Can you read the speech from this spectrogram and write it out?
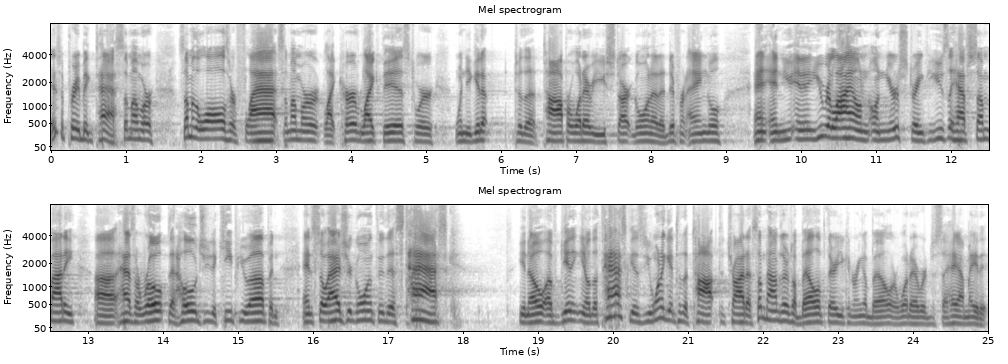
It's a pretty big task. Some of them are, some of the walls are flat. Some of them are like curved like this, where when you get up to the top or whatever, you start going at a different angle. And, and, you, and you rely on, on your strength. You usually have somebody uh, has a rope that holds you to keep you up. And, and so as you're going through this task, you know, of getting, you know, the task is you want to get to the top to try to, sometimes there's a bell up there, you can ring a bell or whatever, just say, hey, I made it.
